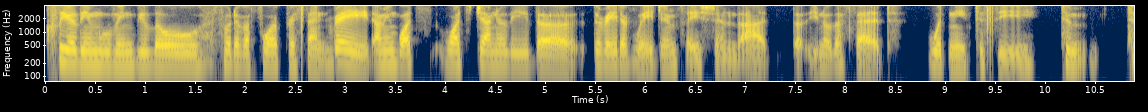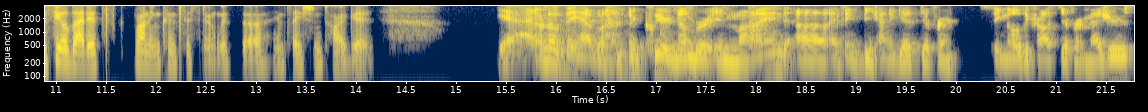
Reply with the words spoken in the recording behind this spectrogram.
clearly moving below sort of a four percent rate. I mean, what's what's generally the the rate of wage inflation that the you know the Fed would need to see to to feel that it's running consistent with the inflation target? Yeah, I don't know if they have a, a clear number in mind. Uh, I think we kind of get different signals across different measures.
